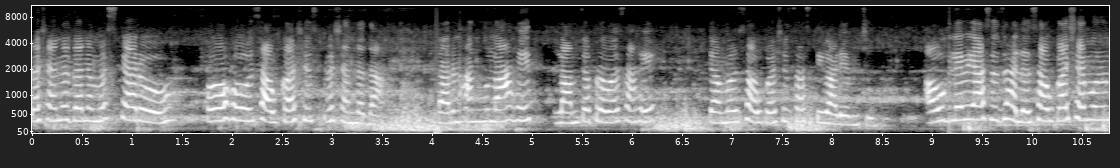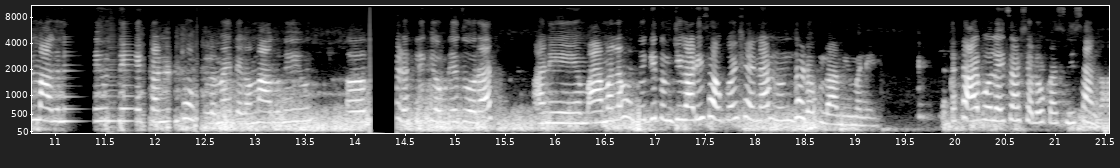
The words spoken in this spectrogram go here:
प्रशांत दादा नमस्कार हो. हो हो सावकाशच प्रशांत दादा. कारण लहान मुलं आहेत लांबचा प्रवास आहे त्यामुळे सावकाशच असते गाडी आमची. अवघल्या वेळी असं झालं सावकाश आहे म्हणून मागणी येऊन एकानं ठोकलं माहितीये का? मागून येऊन धडकली केवढे जोरात. आणि आम्हाला म्हणतो की तुमची गाडी सावकाश आहे ना? म्हणून धडकलो आम्ही म्हणे. आता काय बोलायचं अशा लोकांनी सांगा.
